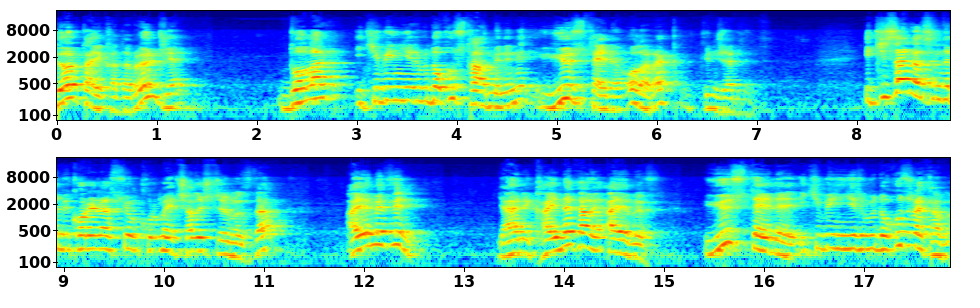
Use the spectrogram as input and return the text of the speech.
4 ay kadar önce dolar 2029 tahminini 100 TL olarak güncelledi. İkisi arasında bir korelasyon kurmaya çalıştığımızda IMF'in yani kaynak IMF 100 TL 2029 rakamı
